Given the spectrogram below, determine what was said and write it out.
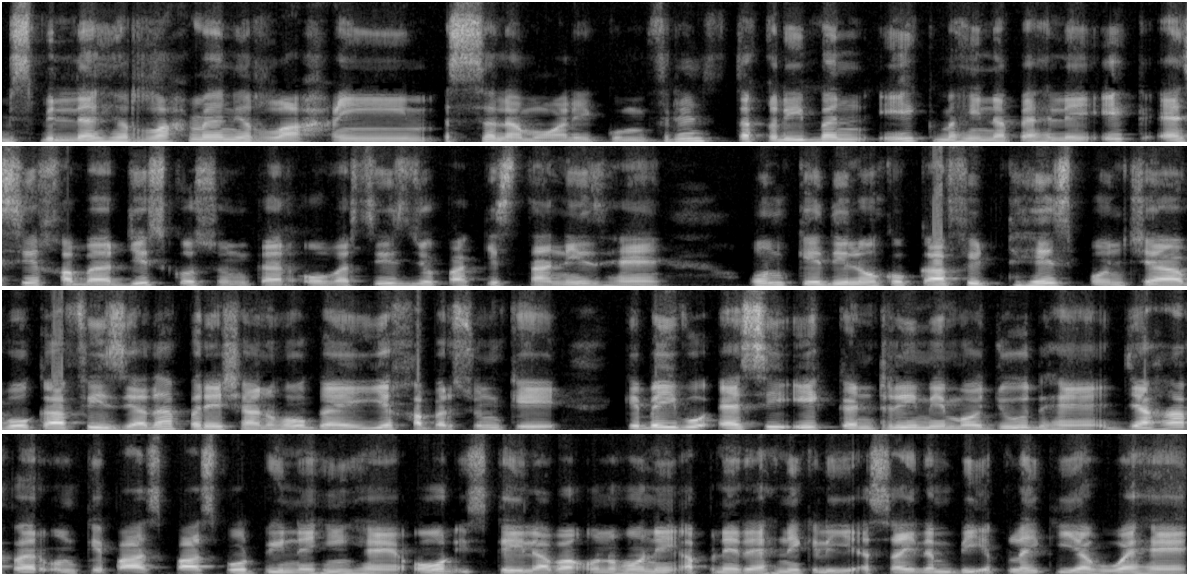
بسم اللہ الرحمن الرحیم۔ السلام علیکم فرینڈز، تقریباً ایک مہینہ پہلے ایک ایسی خبر جس کو سن کر اوورسیز جو پاکستانیز ہیں، ان کے دلوں کو کافی ٹھیس پہنچا، وہ کافی زیادہ پریشان ہو گئے۔ یہ خبر سن کے کہ بھئی وہ ایسی ایک کنٹری میں موجود ہیں جہاں پر ان کے پاس پاسپورٹ بھی نہیں ہے اور اس کے علاوہ انہوں نے اپنے رہنے کے لیے اسائلم بھی اپلائی کیا ہوا ہے۔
